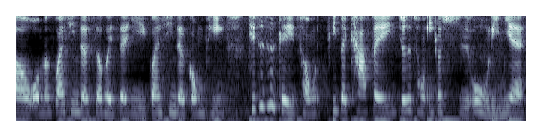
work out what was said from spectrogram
呃我们关心的社会正义、关心的公平，其实是可以从一杯咖啡，就是从一个食物里面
